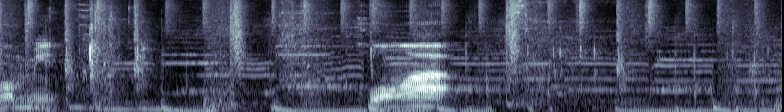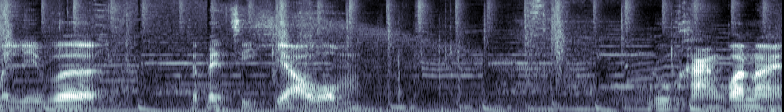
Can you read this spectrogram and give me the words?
ผมมีห่วงว่าเหมือนริเวอร์จะเป็นสีเขียวผม ดูขางกว่าหน่อย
